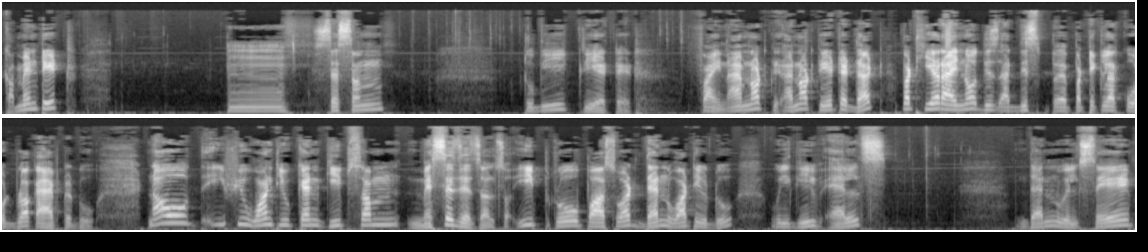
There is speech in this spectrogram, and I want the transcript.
comment it. Mm, session to be created. Fine. I am not I not created that but here I know this at this uh, particular code block I have to do. Now if you want you can give some messages also. If row password then what you do? Will give else. Then we'll say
